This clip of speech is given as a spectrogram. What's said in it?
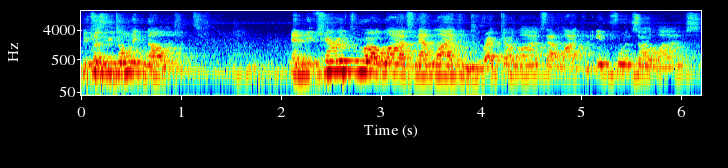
because we don't acknowledge it. And we carry through our lives, and that lie can direct our lives, that lie can influence our lives.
